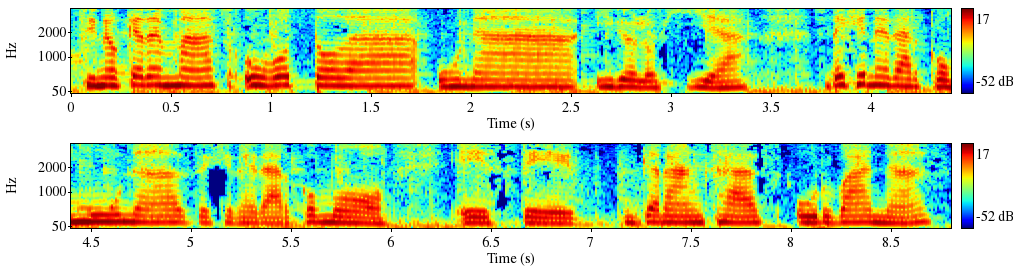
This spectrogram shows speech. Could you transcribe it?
sino que además hubo toda una ideología de generar comunas, de generar como este granjas urbanas,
